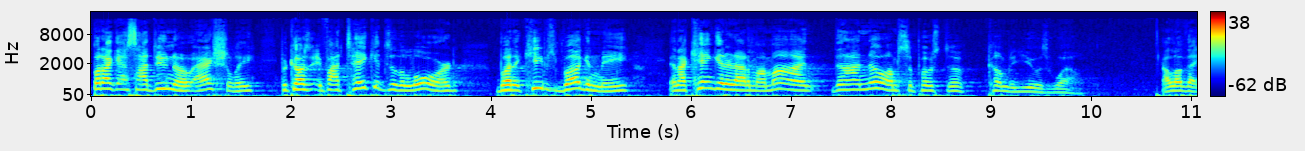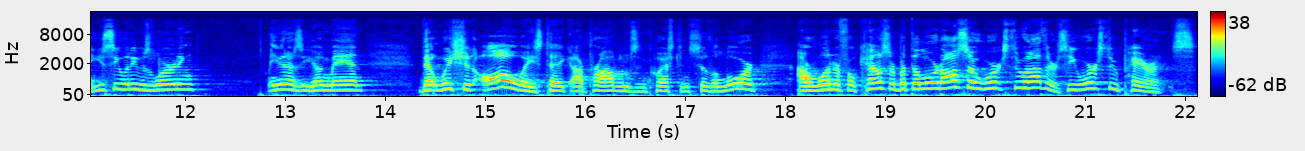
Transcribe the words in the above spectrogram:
But I guess I do know, actually, because if I take it to the Lord, but it keeps bugging me, and I can't get it out of my mind, then I know I'm supposed to come to you as well. I love that. You see what he was learning, even as a young man? That we should always take our problems and questions to the Lord our wonderful counselor, but the Lord also works through others. He works through parents,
